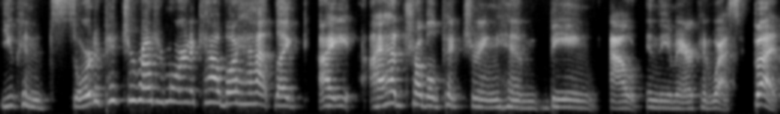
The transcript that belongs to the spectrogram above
you can sort of picture Roger Moore in a cowboy hat, like I I had trouble picturing him being out in the American West, but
